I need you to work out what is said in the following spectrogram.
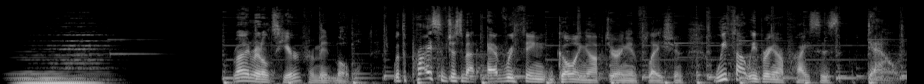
Ryan Reynolds here from Mint Mobile. With the price of just about everything going up during inflation, we thought we'd bring our prices down.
